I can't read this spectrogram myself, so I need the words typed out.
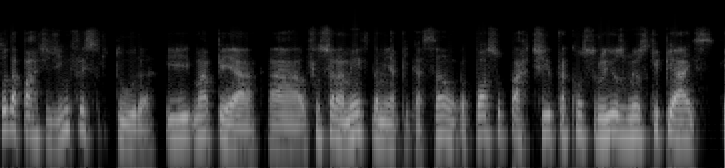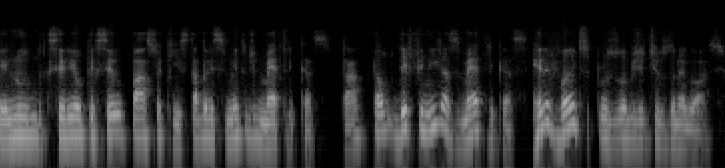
toda a parte de infraestrutura e mapear a, o funcionamento da minha aplicação, eu posso partir para construir os meus KPIs, que, no, que seria o terceiro passo aqui, estabelecimento de métricas. Tá? Então, definir as métricas relevantes para os objetivos do negócio.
